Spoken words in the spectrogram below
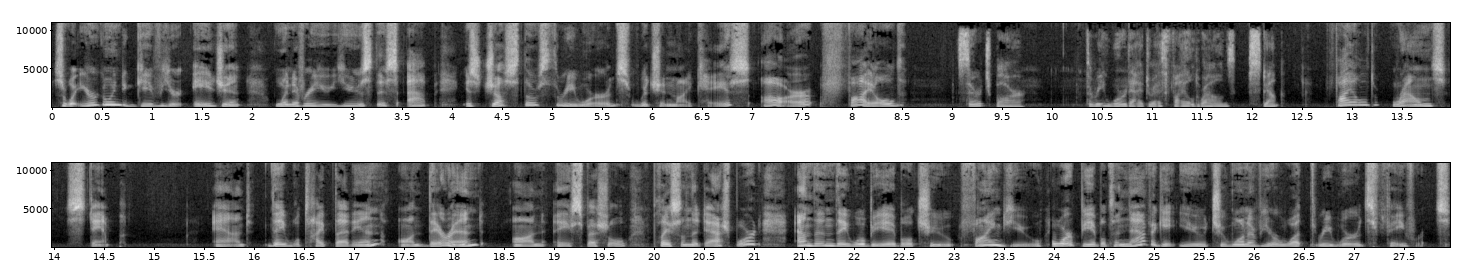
So, what you're going to give your agent whenever you use this app is just those three words, which in my case are filed, Search bar. Three word address filed rounds. stamp. filed rounds stamp. And they will type that in on their end on a special place on the dashboard, and then they will be able to find you or be able to navigate you to one of your what three words favorites.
